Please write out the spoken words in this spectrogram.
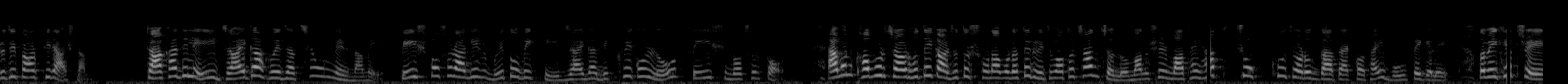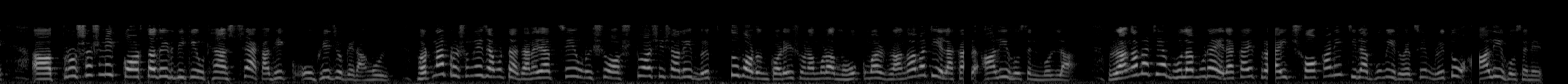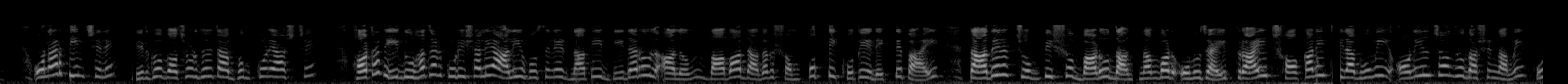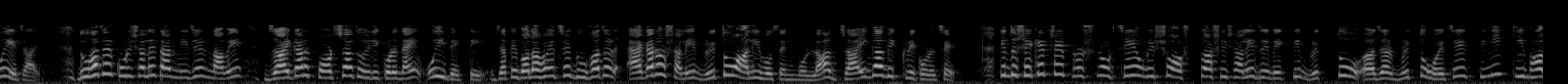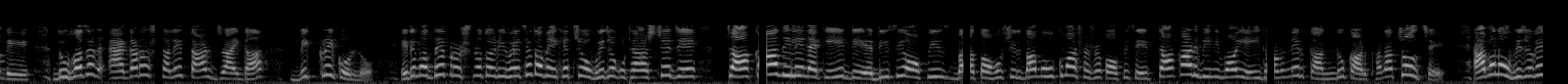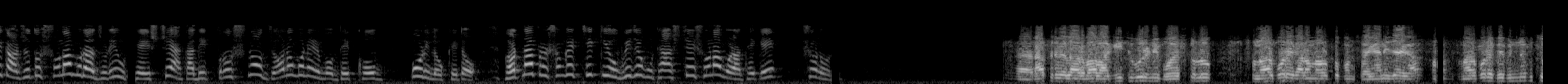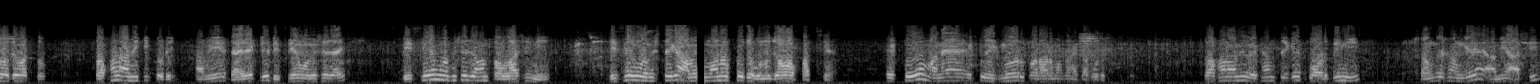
বিরতি পর ফিরে আসলাম। টাকা দিলেই জায়গা হয়ে যাচ্ছে অন্যের নামে। তেইশ বছর আগের মৃত ব্যক্তি জায়গা বিক্রি করল তেইশ বছর পর। এমন খবর চাওয়ার হতেই কার্যত সোনামুড়াতে রীতিমতো চাঞ্চল্য। মানুষের মাথায় হাত চক্ষু চড়ক গাছ এক কথাই বলতে গেলে। তবে এক্ষেত্রে প্রশাসনিক কর্তাদের দিকে উঠে আসছে একাধিক অভিযোগের আঙুল। ঘটনা প্রসঙ্গে যেমনটা জানা যাচ্ছে, উনিশশো সালে মৃত্যুবরণ করে সোনামুড়া মহকুমার রাঙ্গামাটি এলাকার আলী হোসেন মোল্লা। রাঙ্গামাটিয়া ভোলামুড়া এলাকায় প্রায় ছকানি টিলাভূমি রয়েছে মৃত আলী হোসেনের। ওনার তিন ছেলে, দীর্ঘ বছর ধরে তা ভোগ করে আসছে। হঠাৎই দু হাজার কুড়ি সালে আলী হোসেনের নাতি দিদারুল আলম বাবা দাদার সম্পত্তি খতিয়ে দেখতে পায়, তাদের চব্বিশশো বারো দাগ নম্বর অনুযায়ী প্রায় ছকানি টিলাভূমি অনিল চন্দ্র দাসের নামে হয়ে যায়। দু সালে তার নিজের নামে জায়গার পর্চা তৈরি করে নেয় ওই ব্যক্তি, যাতে বলা হয়েছে দু সালে মৃত আলী হোসেন মোল্লা জায়গা বিক্রি করেছে। কিন্তু সেক্ষেত্রে প্রশ্ন উঠছে, উনিশশো অষ্টআশি সালে যে ব্যক্তি মৃত্যু, যার মৃত্যু হয়েছে, তিনি কীভাবে দু হাজার এগারো সালে তার জায়গা বিক্রি করল? ইতিমধ্যে প্রশ্ন তৈরি হয়েছে, তবে এক্ষেত্রে অভিযোগ উঠে আসছে যে টাকা দিলে নাকি ডিসি অফিস বা তহসিল বা মহকুমা শাসক অফিসে টাকার বিনিময়ে এই ধরনের কাণ্ড কারখানা চলছে। এমন অভিযোগে কার্যত সোনামুড়া জুড়ে উঠে এসছে একাধিক প্রশ্ন জনগণের মধ্যে ক্ষোভ পরিলক্ষিত। ঘটনা প্রসঙ্গে ঠিক কি অভিযোগ উঠে আসছে সোনামুড়া থেকে শুনুন। আহ, রাত্রেবেলা আর বাবা কিছু বলিনি বয়স্ক লোক শোনার পরে কারণ ওর তখন ছয়গানি জায়গা শোনার পরে বিভিন্ন কিছু পারতো তখন আমি কি করি আমি ডাইরেক্টলি ডিসিএম অফিসে যাই। ডিসিএম অফিসে যখন তল্লাশি নিই ডিসিএম অফিস থেকে আমি মনে মনপ্রত কোনো জবাব পাচ্ছি। না। একটু মানে একটু ইগনোর করার মতন একটা পরিস্থিতি। তখন আমি ওইখান থেকে পরদিনই সঙ্গে সঙ্গে আমি আসি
